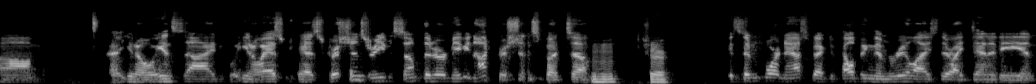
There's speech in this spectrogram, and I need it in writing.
um, uh, you know, inside, you know, as as Christians or even some that are maybe not Christians. But uh, mm-hmm. sure, it's an important aspect of helping them realize their identity, and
